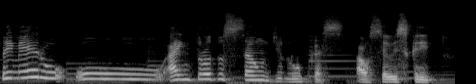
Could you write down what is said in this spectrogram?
primeiro o, a introdução de Lucas ao seu escrito.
